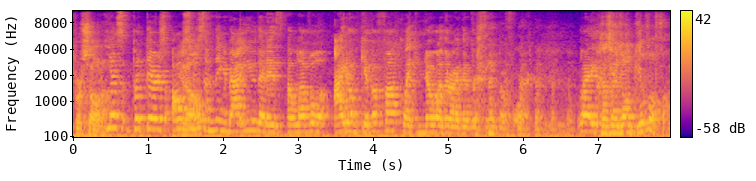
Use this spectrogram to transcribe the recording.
persona. Yes, but there's also know? something about you that is a level I don't give a fuck like no other I've ever seen before. like Because I don't give a fuck.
